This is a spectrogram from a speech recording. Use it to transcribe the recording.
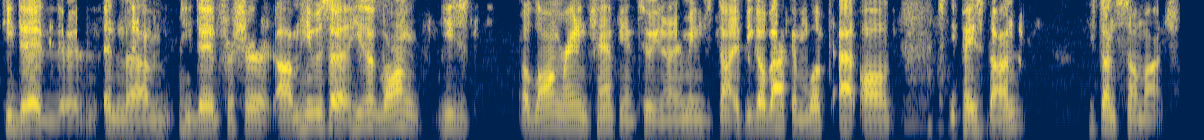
He did, dude, and um, he did for sure. Um, he was a he's a long he's a long reigning champion too. You know what I mean? He's done. If you go back and look at all Stipe's done, he's done so much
